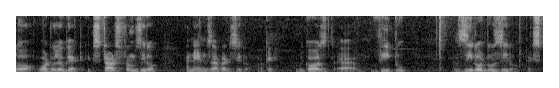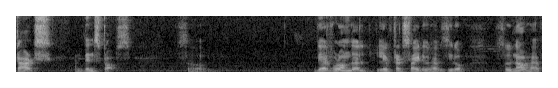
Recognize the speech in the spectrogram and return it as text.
so what will you get? It starts from 0 and ends up at 0 okay. Because uh, v2 0 to 0 it starts and then stops. So therefore on the left hand side you have 0 so now have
